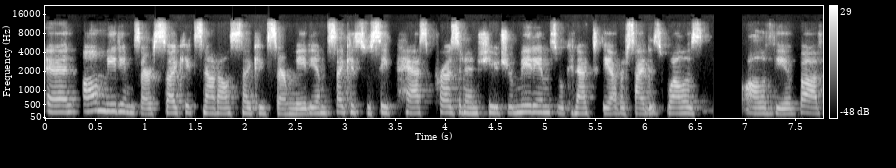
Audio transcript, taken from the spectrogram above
and all mediums are psychics, not all psychics are mediums. Psychics will see past, present, and future. Mediums will connect to the other side as well as all of the above.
